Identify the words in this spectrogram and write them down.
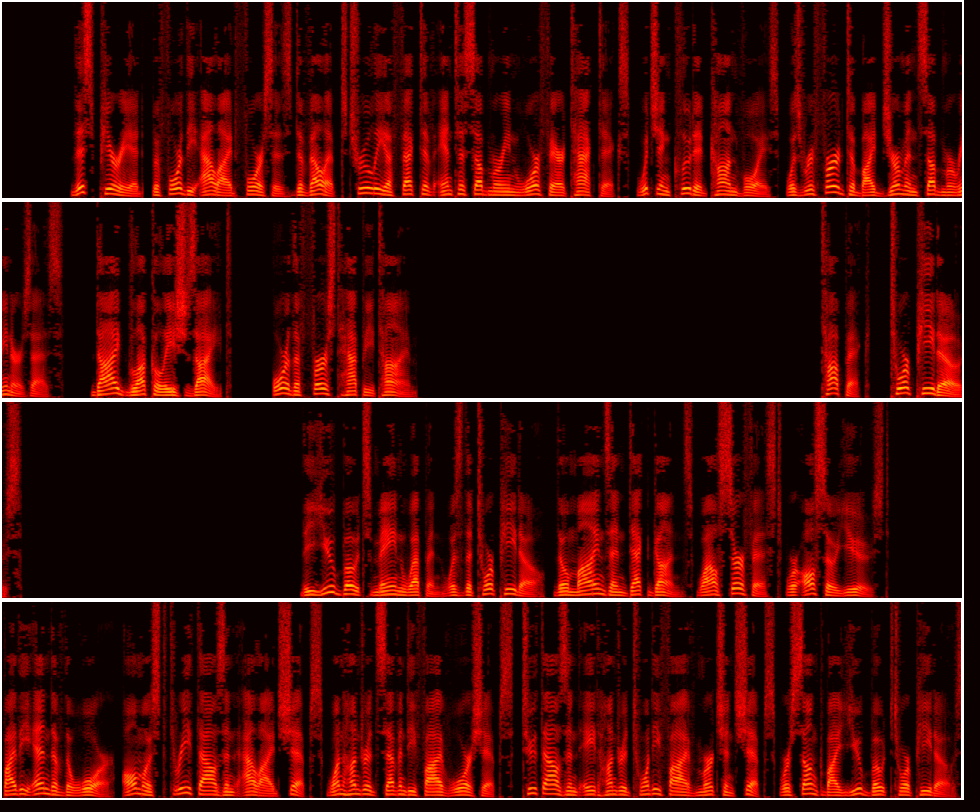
this period, before the Allied forces developed truly effective anti-submarine warfare tactics, which included convoys, was referred to by German submariners as Die glückliche Zeit, or the first happy time. Topic: Torpedoes The U-boat's main weapon was the torpedo, though mines and deck guns while surfaced were also used. By the end of the war, almost 3,000 Allied ships 175 warships, 2,825 merchant ships were sunk by U-boat torpedoes.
